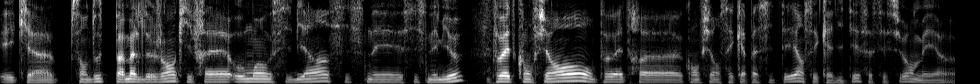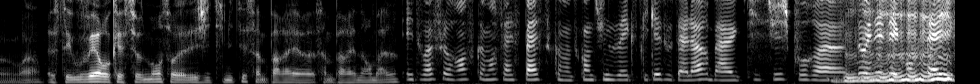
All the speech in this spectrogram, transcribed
et qu'il y a sans doute pas mal de gens qui feraient au moins aussi bien, si ce n'est si ce n'est mieux. On peut être confiant, on peut être confiant en ses capacités, en ses qualités, ça c'est sûr, mais voilà. Rester ouvert aux sur la légitimité, ça me paraît, euh, ça me paraît normal. Et toi, Florence, comment ça se passe quand, quand tu nous as expliqué tout à l'heure, bah, qui suis-je pour euh, donner des conseils?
